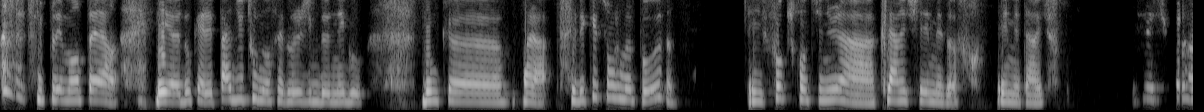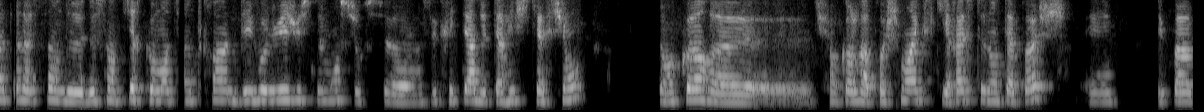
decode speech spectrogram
supplémentaire. Et donc elle n'est pas du tout dans cette logique de négo. Donc voilà, c'est des questions que je me pose. Et il faut que je continue à clarifier mes offres et mes tarifs. C'est super intéressant de, sentir comment tu es en train d'évoluer justement sur ce, critère de tarification. Tu, encore, euh, tu fais encore le rapprochement avec ce qui reste dans ta poche et tu n'es pas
